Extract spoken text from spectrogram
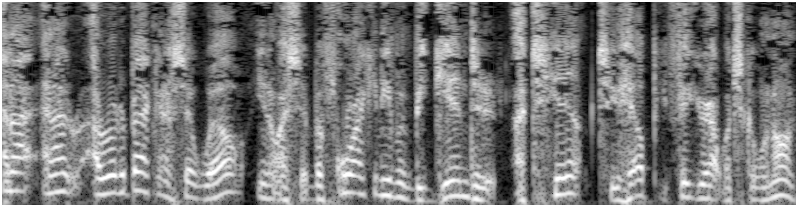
And I, and I, I wrote her back and I said, well, you know, I said, before I can even begin to attempt to help you figure out what's going on,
